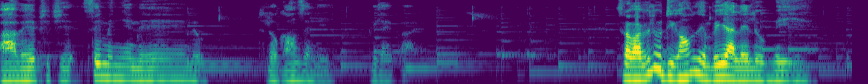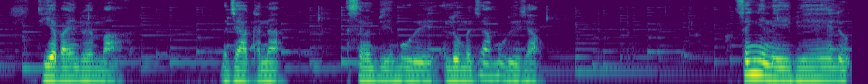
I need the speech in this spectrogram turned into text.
ဘာပဲဖြစ်ဖြစ်စိတ်မငြင်းနဲ့လို့ဒီလိုခေါင်းစဉ်လေးပြလိုက်ပါတယ်ဆိုတော့ဘာဖြစ်လို့ဒီခေါင်းစဉ်ပေးရလဲလို့မေးရင်ဒီရက်ပိုင်းအတွင်းမှာမကြာခဏ အစမပြေမှုတွေအလိုမကျမှုတွေကြောင့်စိတ်ညစ်နေပြီလို့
